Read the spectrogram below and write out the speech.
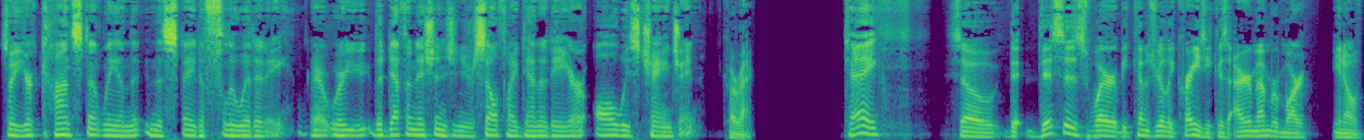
So you're constantly in the in the state of fluidity, where, where you, the definitions in your self identity are always changing. Correct. Okay. So th- this is where it becomes really crazy because I remember Mark, you know,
